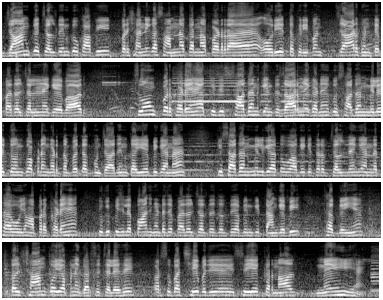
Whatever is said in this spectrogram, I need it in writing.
जाम के चलते इनको काफ़ी परेशानी का सामना करना पड़ रहा है और ये तकरीबन चार घंटे पैदल चलने के बाद चौंक पर खड़े हैं, किसी साधन के इंतज़ार में खड़े हैं, कोई साधन मिले तो उनको अपने गंतव्य तक पहुँचा दें। इनका ये भी कहना है कि साधन मिल गया तो वो आगे की तरफ़ चल देंगे, अन्यथा वो यहाँ पर खड़े हैं, क्योंकि पिछले पाँच घंटे से पैदल चलते चलते अब इनकी टांगें भी थक गई हैं। कल शाम को ये अपने घर से चले थे और सुबह छः बजे से ये करनाल में ही हैं।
